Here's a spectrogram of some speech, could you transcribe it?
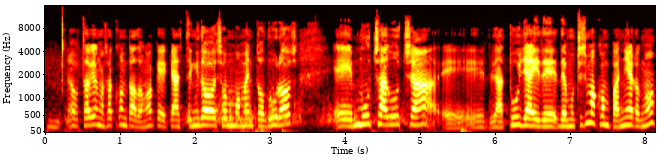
Mm, Octavio, nos has contado ¿no? que, has tenido esos momentos duros, eh, mucha lucha, eh, la tuya y de, de muchísimos compañeros, ¿no?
